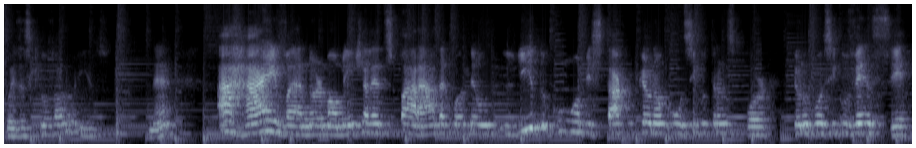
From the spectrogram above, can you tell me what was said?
coisas que eu valorizo, né? A raiva, normalmente, ela é disparada quando eu lido com um obstáculo que eu não consigo transpor, que eu não consigo vencer,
